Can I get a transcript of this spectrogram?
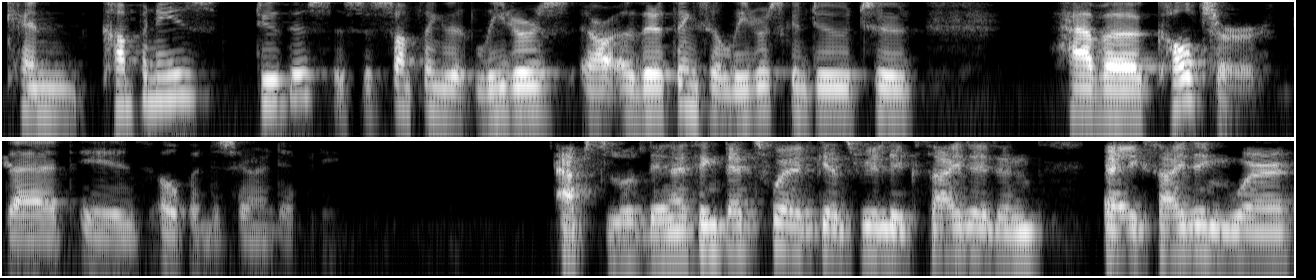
Can companies do this? Is this something that leaders are there things that leaders can do to have a culture that is open to serendipity? Absolutely, and I think that's where it gets really excited and uh, exciting. Where,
